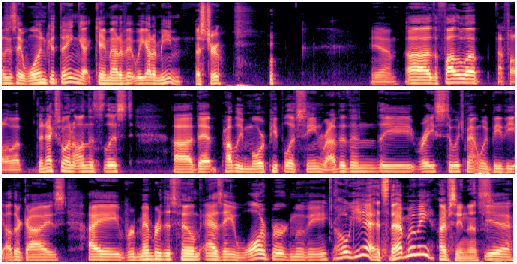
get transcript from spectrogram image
I was gonna say one good thing that came out of it. We got a meme. That's true. Yeah. Uh, the follow up, not follow up. The next one on this list uh, that probably more people have seen rather than the race to Witch Mountain would be the other guys. I remember this film as a Wahlberg movie. Oh yeah, it's that movie. I've seen this. Yeah.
